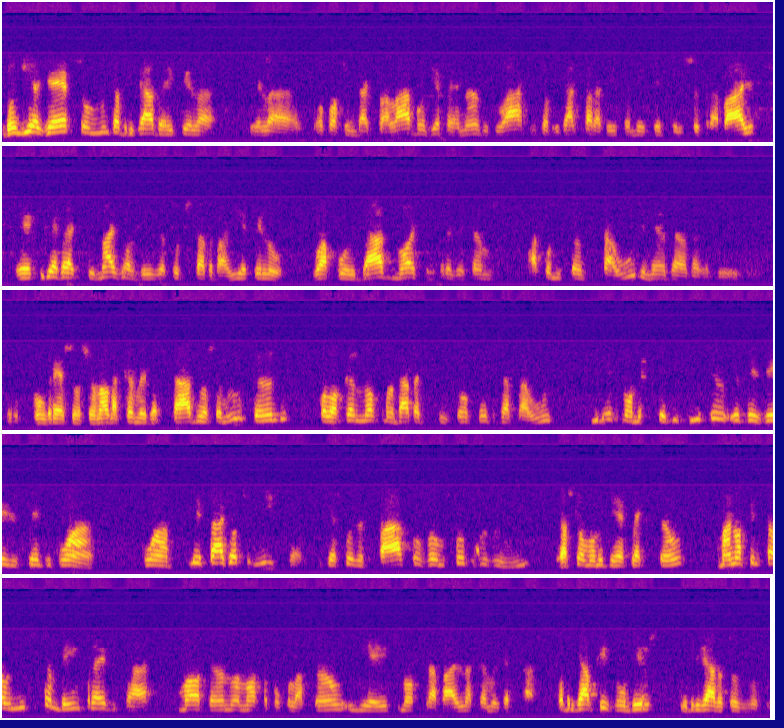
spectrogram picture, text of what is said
Bom dia, Jefferson. Muito obrigado aí pela, pela oportunidade de falar. Bom dia, Fernando, Duarte. Muito obrigado. Parabéns também sempre pelo seu trabalho. É, queria agradecer mais uma vez a todo o Estado da Bahia pelo o apoio dado. Nós que representamos a Comissão de Saúde né, da, da, do, Congresso Nacional da Câmara de Estado, nós estamos lutando colocando nosso mandato à disposição sempre da saúde. E nesse momento que é difícil, eu desejo sempre com a, com a mensagem otimista, que as coisas passam, vamos todos nos unir. Eu acho que é um momento de reflexão, mas nós temos que estar unidos também para evitar maior dano à nossa população e é esse nosso trabalho na Câmara de Deputados. Obrigado, fiquem com Deus e obrigado a todos vocês.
